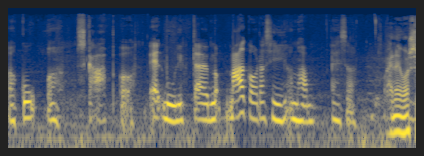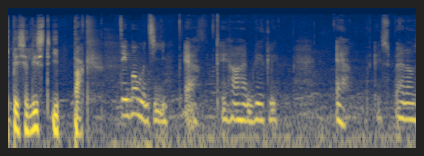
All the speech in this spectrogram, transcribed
og god og skarp og alt muligt. Der er meget godt at sige om ham. Altså, og han er jo også specialist i bak. Det må man sige. Ja, det har han virkelig. Ja, han har,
